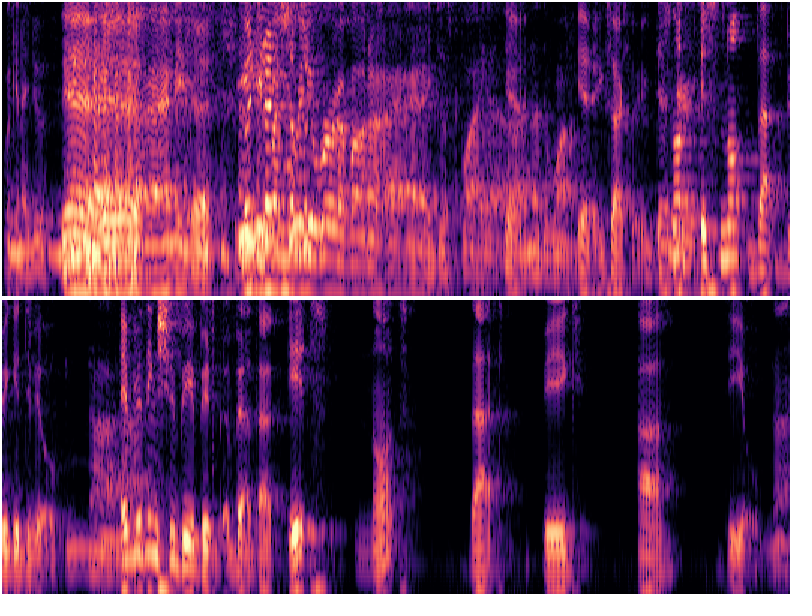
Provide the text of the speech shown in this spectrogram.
what can I do? Yeah, yeah, yeah. I mean, But you if know, I'm really worried about it, I, I just buy uh, Yeah. another one. Yeah, exactly. It's not. It's not that big a deal. No, no. Everything should be a bit about that. It's not that big a deal. No,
